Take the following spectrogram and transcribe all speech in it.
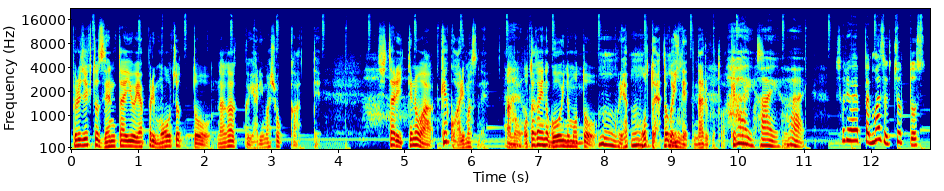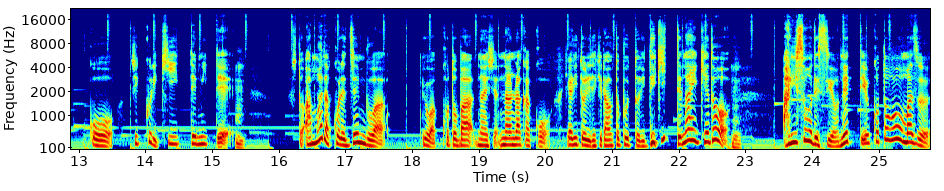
プロジェクト全体をやっぱりもうちょっと長くやりましょうかってしたりっていうのは結構ありますね。あのお互いの合意のもと、うん。これやっぱもっとやった方がいいねってなることは結構あります、はいはいはい、それはやっぱりまずちょっとこうじっくり聞いてみて、うん。そうするとあまだこれ全部は要は言葉ないし何らかこうやり取りできるアウトプットにできってないけど、うん。ありそうですよねっていうことをまず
